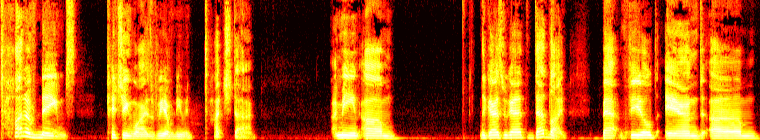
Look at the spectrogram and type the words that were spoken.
ton of names pitching wise we haven't even touched on. I mean, um, the guys we got at the deadline, Battenfield and um,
